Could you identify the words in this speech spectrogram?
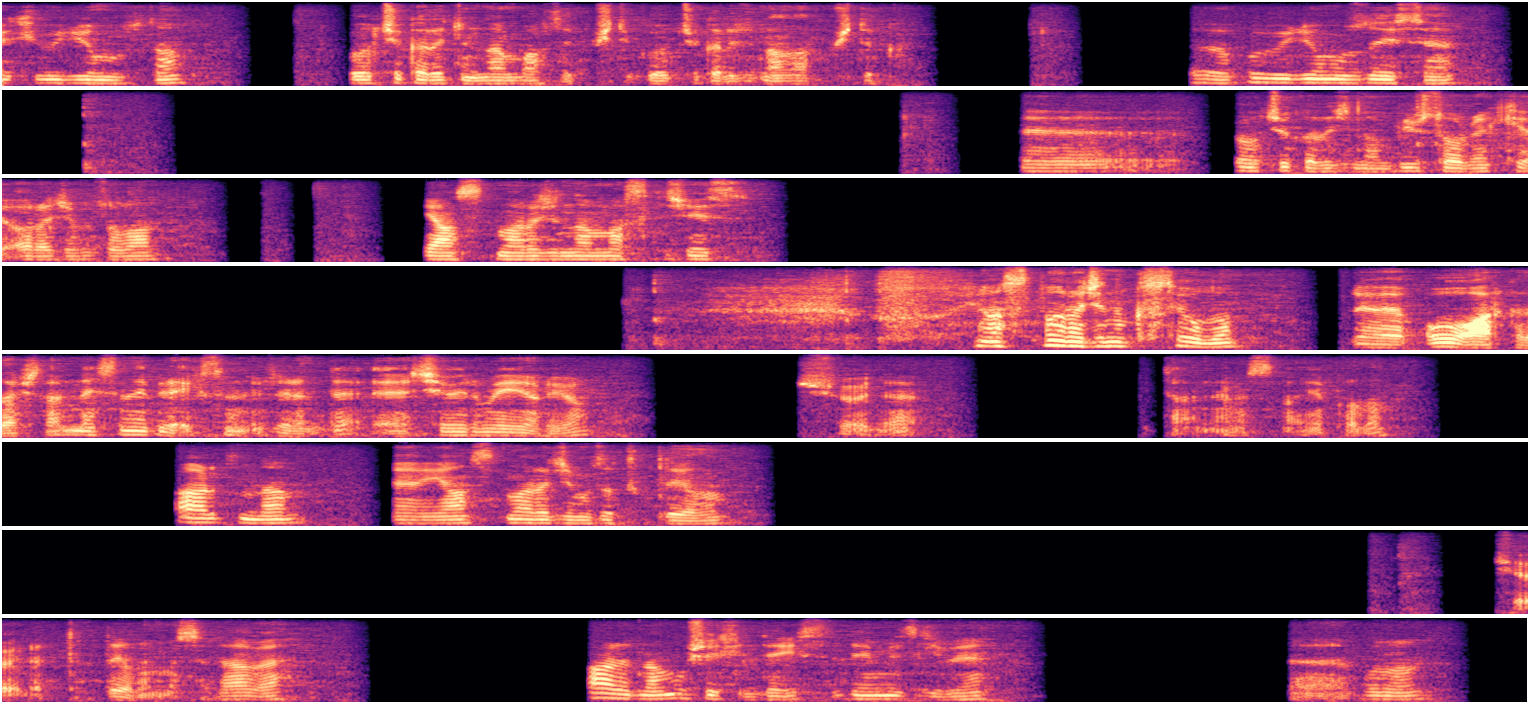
önceki videomuzda ölçek aracından bahsetmiştik. Ölçek aracını anlatmıştık. Ee, bu videomuzda ise ee, ölçek aracından bir sonraki aracımız olan yansıtma aracından bahsedeceğiz. Yansıtma aracının kısa yolu e, o arkadaşlar nesne bir eksen üzerinde e, çevirmeye yarıyor. Şöyle bir tane mesela yapalım. Ardından e, yansıtma aracımıza tıklayalım. Şöyle tıklayalım mesela ve ardından bu şekilde istediğimiz gibi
